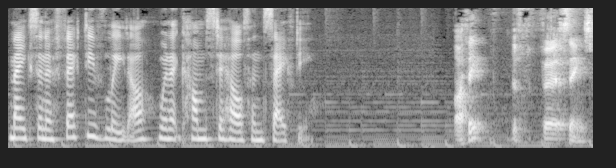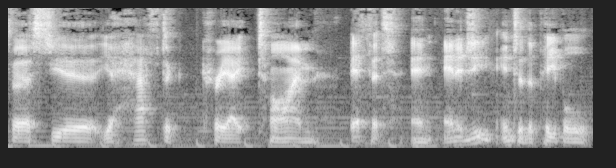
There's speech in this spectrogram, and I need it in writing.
makes an effective leader when it comes to health and safety? I think the first things first, you, you have to create time, effort, and energy into the people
